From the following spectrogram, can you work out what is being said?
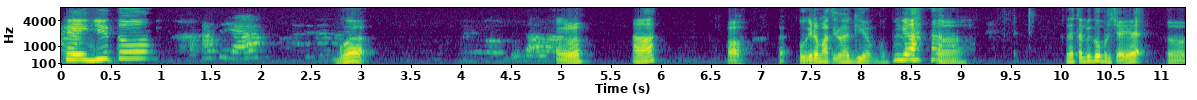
kayak gitu. Gue halo? Halo? Oh gue kira mati lagi ya ampun. Enggak. Eh, nggak tapi gue percaya eh,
